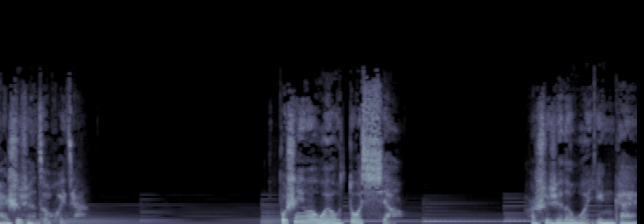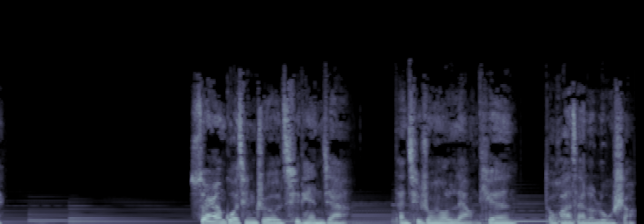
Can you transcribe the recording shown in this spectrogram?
还是选择回家，不是因为我有多想，而是觉得我应该。虽然国庆只有七天假，但其中有两天都花在了路上，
